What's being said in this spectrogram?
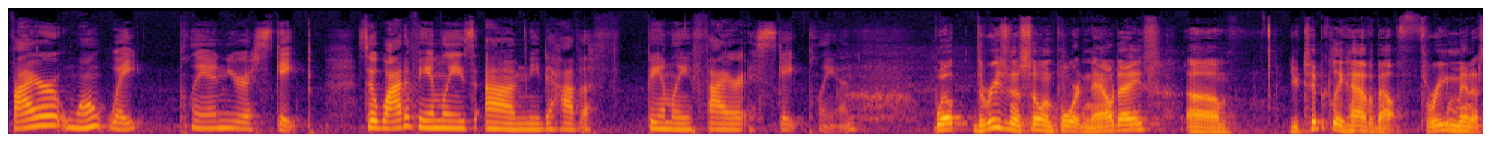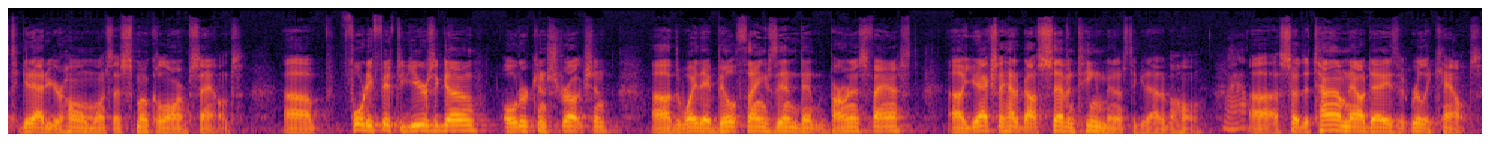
Fire Won't Wait, Plan Your Escape. So, why do families um, need to have a family fire escape plan? Well, the reason it's so important nowadays, um, you typically have about three minutes to get out of your home once a smoke alarm sounds. Uh, 40, 50 years ago, older construction, uh, the way they built things then didn't burn as fast. Uh, you actually had about 17 minutes to get out of a home. Wow. Uh, so the time nowadays, it really counts.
